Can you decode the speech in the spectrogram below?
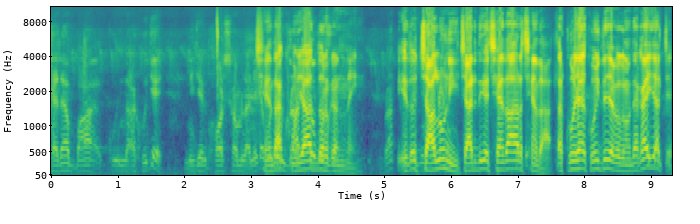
ছেদা বা না খুঁজে নিজের ঘর সামলান। ছেঁদা খোঁজার দরকার নেই। এ তো। চালুনি চারিদিকে ছেঁদা আর ছেঁদা। তার খোঁজা খুঁজতে যাবে কেন? দেখাই যাচ্ছে।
